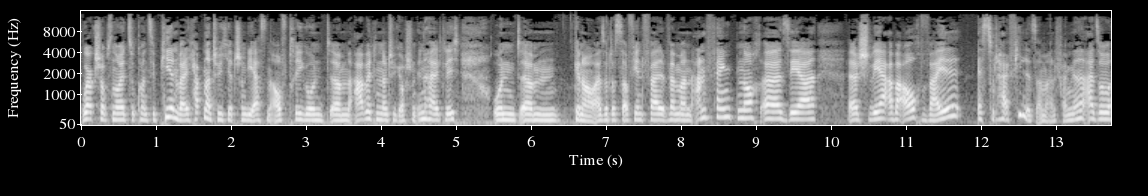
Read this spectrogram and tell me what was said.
Workshops neu zu konzipieren, weil ich habe natürlich jetzt schon die ersten Aufträge und ähm, arbeite natürlich auch schon inhaltlich. Und ähm, genau, also das ist auf jeden Fall, wenn man anfängt, noch äh, sehr äh, schwer, aber auch, weil es total viel ist am Anfang. Ne? Also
